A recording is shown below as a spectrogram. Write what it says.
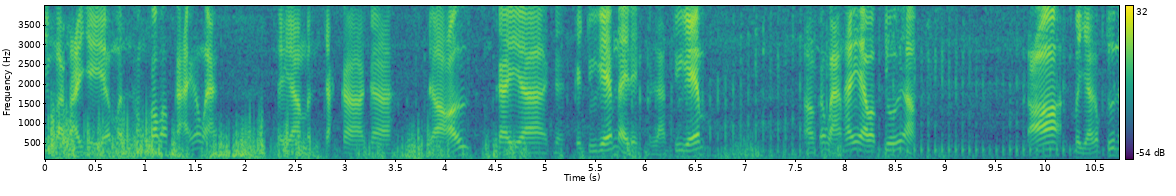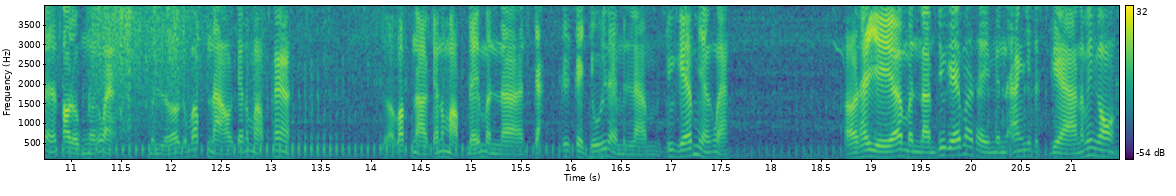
nhưng mà tại vì mình không có bắp cải các bạn thì mình chặt đỡ cây cây chuối ghém này đi mình làm chuối ghém. À, các bạn thấy bắp chuối không? Đó bây giờ cái chuối này nó to đùng rồi các bạn. Mình lựa cái bắp nào cho nó mập ha. Lựa bắp nào cho nó mập để mình à, chặt cái cây chuối này mình làm chuối ghém nha các bạn. Ờ, thay vì mình làm chuối ghém thì mình ăn với thịt gà nó mới ngon.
